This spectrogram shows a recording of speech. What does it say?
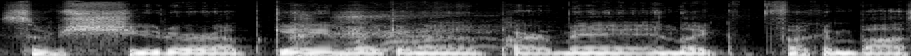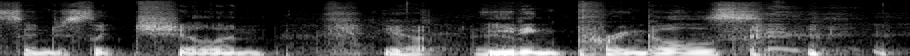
some shooter up game, like in an apartment in like fucking Boston, just like chilling, Yeah, eating Pringles,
